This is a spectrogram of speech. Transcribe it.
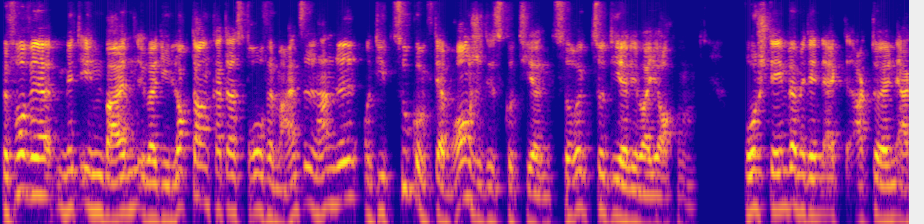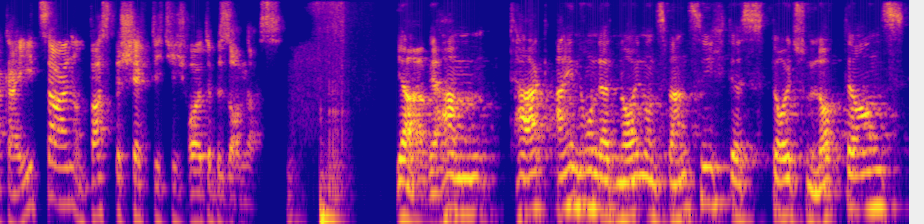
Bevor wir mit Ihnen beiden über die Lockdown-Katastrophe im Einzelhandel und die Zukunft der Branche diskutieren, zurück zu dir, lieber Jochen. Wo stehen wir mit den aktuellen RKI-Zahlen und was beschäftigt dich heute besonders? Ja, wir haben Tag 129 des deutschen Lockdowns.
